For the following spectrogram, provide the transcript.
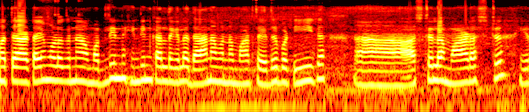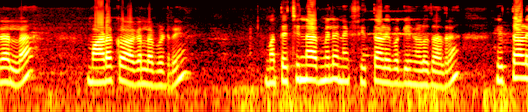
ಮತ್ತು ಆ ಟೈಮ್ ಒಳಗನ ಮೊದಲಿನ ಹಿಂದಿನ ಕಾಲದಾಗೆಲ್ಲ ದಾನವನ್ನು ಮಾಡ್ತಾಯಿದ್ರು ಬಟ್ ಈಗ ಅಷ್ಟೆಲ್ಲ ಮಾಡೋಷ್ಟು ಇರಲ್ಲ. ಮಾಡೋಕ್ಕೂ ಆಗಲ್ಲ ಬಿಡ್ರಿ. ಮತ್ತು ಚಿನ್ನ ಆದಮೇಲೆ ನೆಕ್ಸ್ಟ್ ಹಿತ್ತಾಳೆ ಬಗ್ಗೆ ಹೇಳೋದಾದ್ರೆ, ಹಿತ್ತಾಳೆ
